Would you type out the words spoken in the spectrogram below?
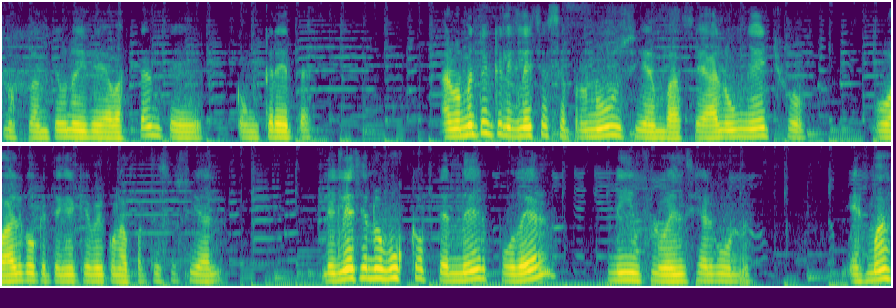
nos plantea una idea bastante concreta. Al momento en que la Iglesia se pronuncia en base a algún hecho o algo que tenga que ver con la parte social, la Iglesia no busca obtener poder ni influencia alguna. Es más,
